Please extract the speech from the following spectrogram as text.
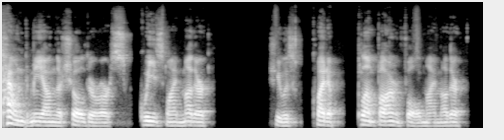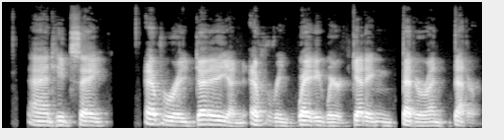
pound me on the shoulder or squeeze my mother. She was quite a plump armful, my mother. And he'd say, Every day and every way we're getting better and better.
